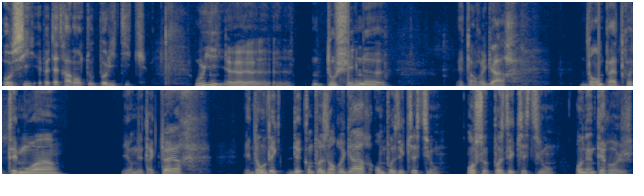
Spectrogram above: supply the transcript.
aussi et peut-être avant tout politiques? Oui, euh, tout film est un regard on peut être témoin et on est acteur et donc, dès, qu'on pose un regard, on pose des questions. On se pose des questions, on interroge.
